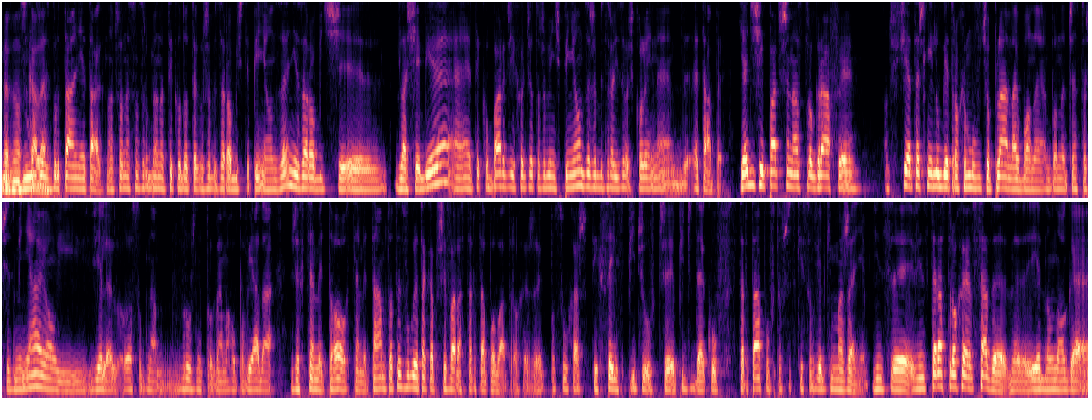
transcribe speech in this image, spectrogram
pewną skalę. Mówiąc brutalnie tak. Znaczy one są zrobione tylko do tego, żeby zarobić te pieniądze, pieniądze, nie zarobić e, dla siebie, e, tylko bardziej chodzi o to, żeby mieć pieniądze, żeby zrealizować kolejne etapy. Ja dzisiaj patrzę na astrografy Oczywiście ja też nie lubię trochę mówić o planach, bo one, bo one często się zmieniają i wiele osób nam w różnych programach opowiada, że chcemy to, chcemy tamto. To jest w ogóle taka przywara startupowa trochę, że jak posłuchasz tych sales pitchów czy pitch decków startupów, to wszystkie są wielkim marzeniem. Więc, e, więc teraz trochę wsadzę e, jedną nogę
